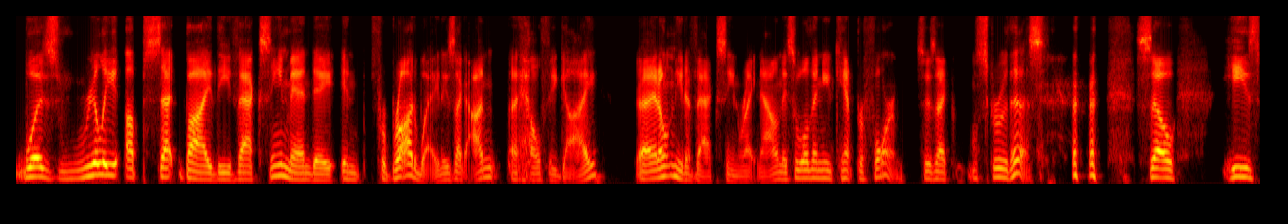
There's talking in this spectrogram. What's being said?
was really upset by the vaccine mandate in for Broadway. And he's like, I'm a healthy guy. I don't need a vaccine right now. And they said, well, then you can't perform. So he's like, well, screw this. so he's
